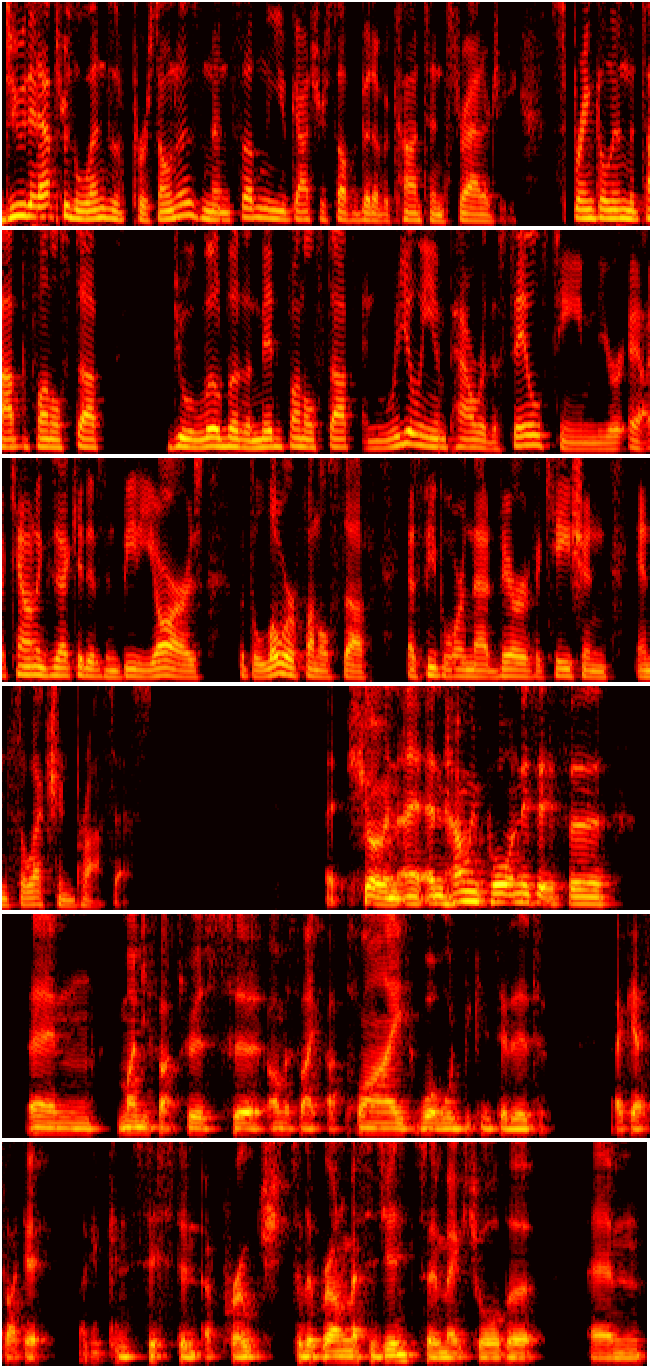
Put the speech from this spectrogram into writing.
do that through the lens of personas, and then suddenly you've got yourself a bit of a content strategy. Sprinkle in the top of funnel stuff do a little bit of the mid funnel stuff and really empower the sales team, your account executives and BDRs with the lower funnel stuff as people are in that verification and selection process. Uh, sure. And, and how important is it for um, manufacturers to almost like apply what would be considered, I guess, like a like a consistent approach to the brand messaging to make sure that um,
